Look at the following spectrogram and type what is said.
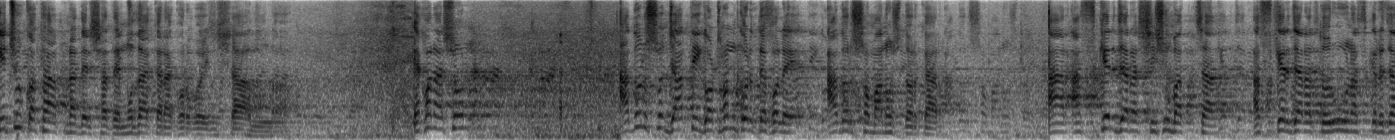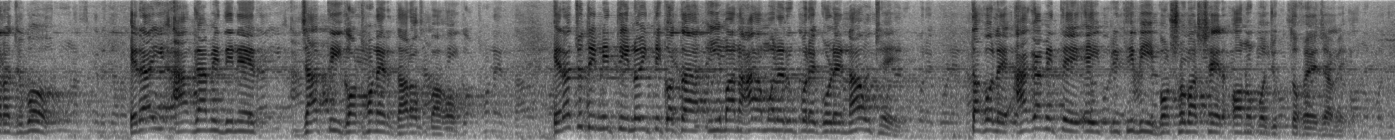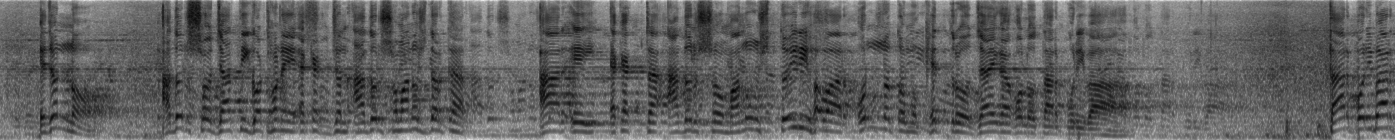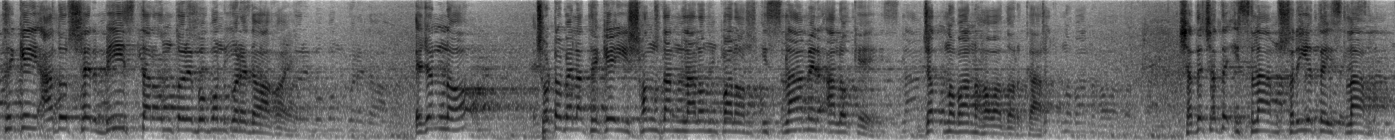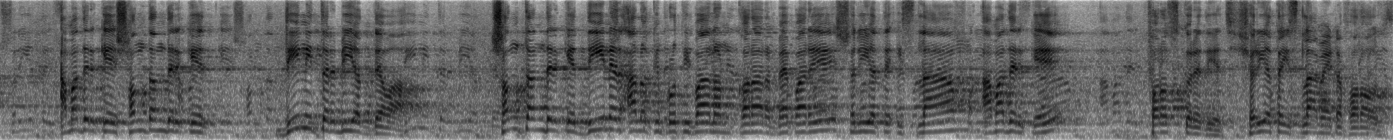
কিছু কথা আপনাদের সাথে মুদাকারা করব ইনশাআল্লাহ। এখন আসুন, আদর্শ জাতি গঠন করতে হলে আদর্শ মানুষ দরকার। আর আজকের যারা শিশু বাচ্চা, আজকের যারা তরুণ, আজকের যারা যুবক, এরাই আগামী দিনের জাতি গঠনের ধারক বাহক। এরা যদি নীতি, নৈতিকতা ইমান আমলের উপরে গড়ে না উঠে তাহলে আগামীতে এই পৃথিবী বসবাসের অনুপযুক্ত হয়ে যাবে। এজন্য আদর্শ জাতি গঠনে এক একজন আদর্শ মানুষ দরকার। আর এই এক একটা আদর্শ মানুষ তৈরি হওয়ার অন্যতম ক্ষেত্র জায়গা হলো তার পরিবার। তার পরিবার থেকেই আদর্শের বীজ তার অন্তরে বপন করে দেওয়া হয়। এজন্য ছোটবেলা থেকেই সন্তান লালন পালন ইসলামের আলোকে যত্নবান হওয়া দরকার। সাথে সাথে ইসলাম, শরীয়তে ইসলাম আমাদেরকে সন্তানদেরকে দিনই তরবিয়ত দেওয়া, সন্তানদেরকে দিনের আলোকে প্রতিপালন করার ব্যাপারে শরীয়তে ইসলাম আমাদেরকে ফরজ করে দিয়েছে। শরীয়তে ইসলামে এটা ফরজ।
